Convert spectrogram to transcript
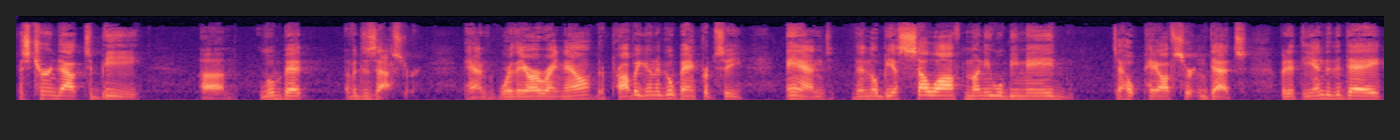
has turned out to be um, a little bit of a disaster. And where they are right now, they're probably going to go bankruptcy, and then there'll be a sell off. Money will be made to help pay off certain debts. But at the end of the day,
